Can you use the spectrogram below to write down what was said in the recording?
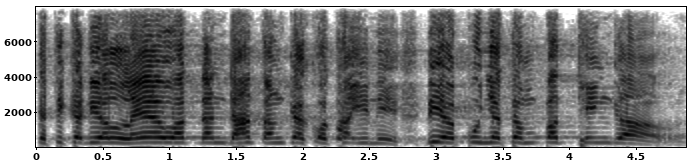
Ketika dia lewat dan datang ke kota ini, dia punya tempat tinggal.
